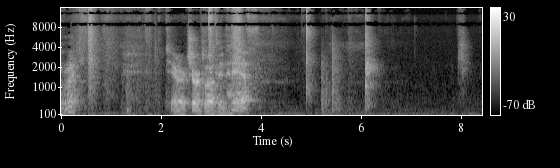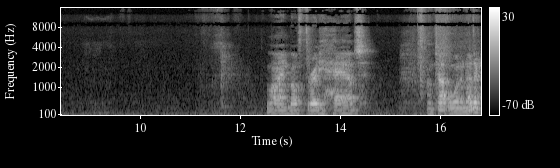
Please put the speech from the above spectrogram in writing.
All right. Tear our char cloth in half. Line both thready halves on top of one another.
